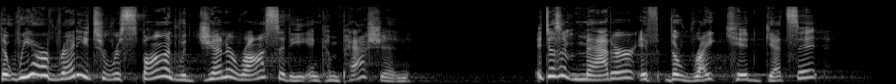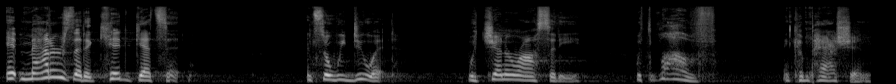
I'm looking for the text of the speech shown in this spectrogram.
that we are ready to respond with generosity and compassion. It doesn't matter if the right kid gets it, it matters that a kid gets it. And so we do it with generosity, with love, and compassion.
